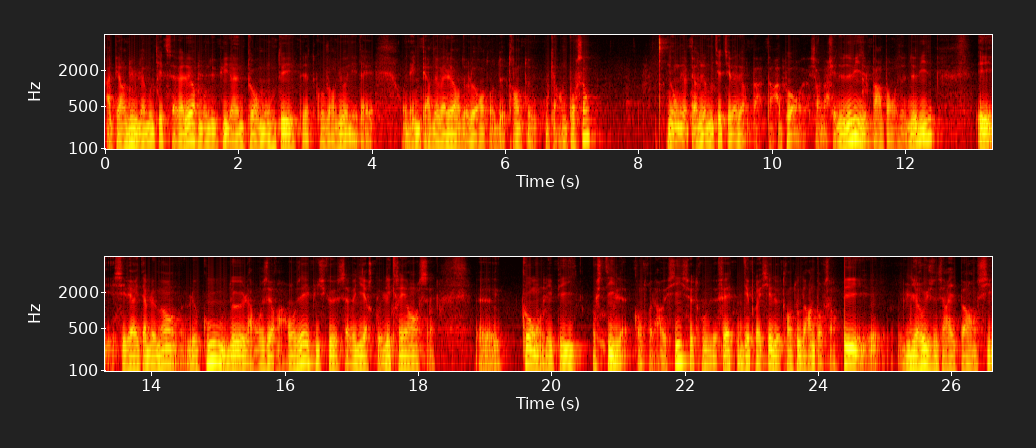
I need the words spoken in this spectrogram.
a perdu la moitié de sa valeur. Bon, depuis, il a un peu remonté. Peut-être qu'aujourd'hui, on, a une perte de valeur de l'ordre de 30 ou 40 donc il a perdu la moitié de ses valeurs par, rapport euh, sur le marché de devises, par rapport aux autres devises. Et c'est véritablement le coût de l'arroseur arrosé, puisque ça veut dire que les créances euh, qu'ont les pays hostiles contre la Russie se trouvent de fait dépréciées de 30 ou 40%. Et euh, les Russes ne s'arrêtent pas en si,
